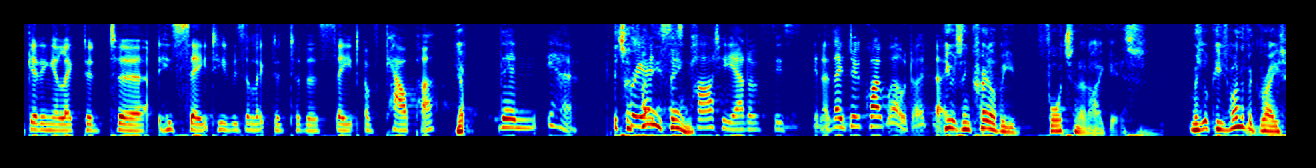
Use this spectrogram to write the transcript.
getting elected to his seat. He was elected to the seat of Cowper. Yep. Then, yeah, It's a funny thing. this party out of this. You know, they do quite well, don't they? He was incredibly fortunate, I guess. I mean, look, he's one of the great,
